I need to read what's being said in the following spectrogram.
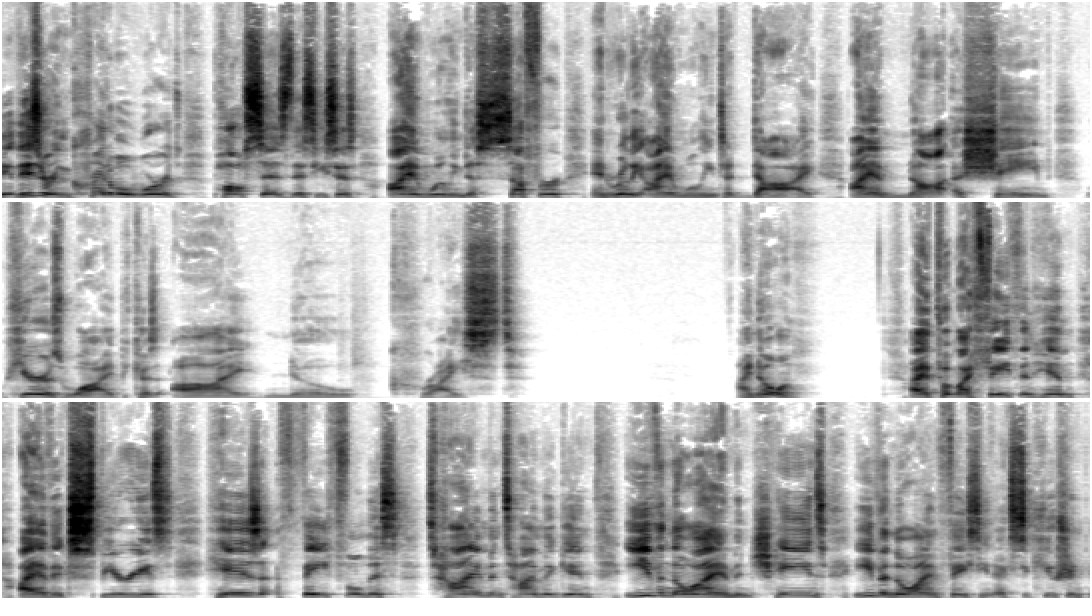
These are incredible words. Paul says this. He says, I am willing to suffer, and really, I am willing to die. I am not ashamed. Here is why because I know Christ. I know him. I have put my faith in him. I have experienced his faithfulness time and time again. Even though I am in chains, even though I am facing execution,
